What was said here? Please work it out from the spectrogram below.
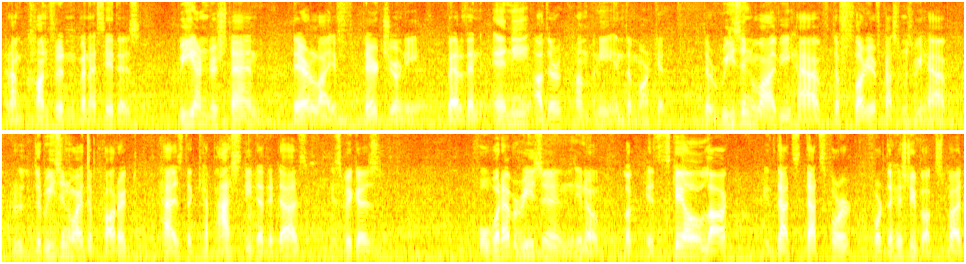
and I'm confident when I say this, we understand their life, their journey, better than any other company in the market. The reason why we have the flurry of customers we have, the reason why the product has the capacity that it does, is because for whatever reason, you know, look, it's scale lock, that's, that's for, for the history books, but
